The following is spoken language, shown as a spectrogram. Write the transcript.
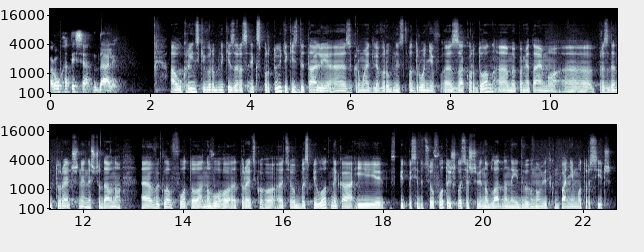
рухатися далі. А українські виробники зараз експортують якісь деталі, е, зокрема для виробництва дронів е, за кордон. Е, Ми пам'ятаємо, президент Туреччини нещодавно виклав фото нового турецького цього безпілотника, і в підписі до цього фото йшлося, що він обладнаний двигуном від компанії Motor Siege.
